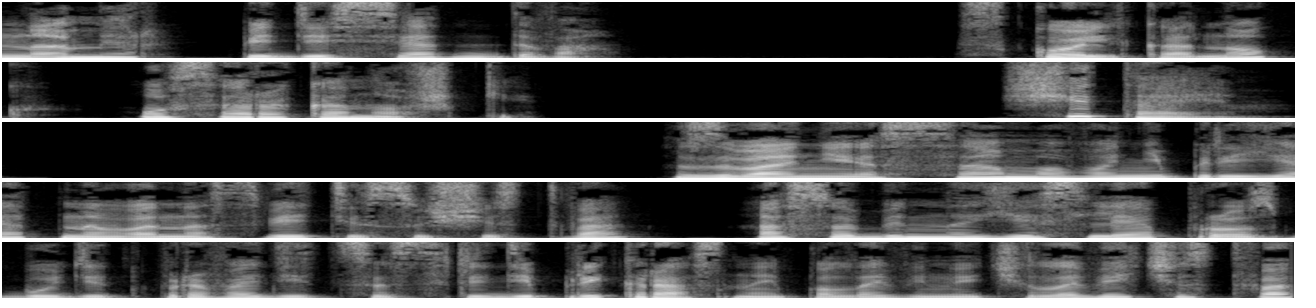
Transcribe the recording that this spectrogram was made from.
Номер 52. Сколько ног у сороконожки? Считаем. Звание самого неприятного на свете существа, особенно если опрос будет проводиться среди прекрасной половины человечества,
